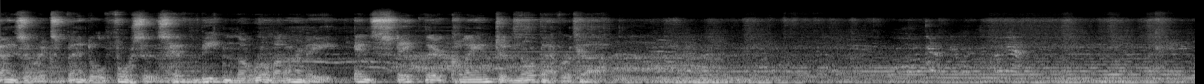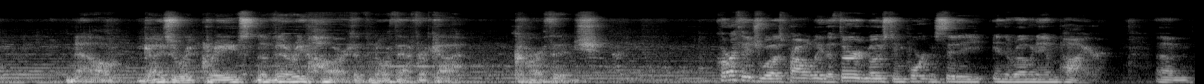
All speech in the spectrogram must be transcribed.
Geiseric's Vandal forces have beaten the Roman army and staked their claim to North Africa. Now, Geiseric craves the very heart of North Africa, Carthage. Carthage was probably the third most important city in the Roman Empire. Um,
